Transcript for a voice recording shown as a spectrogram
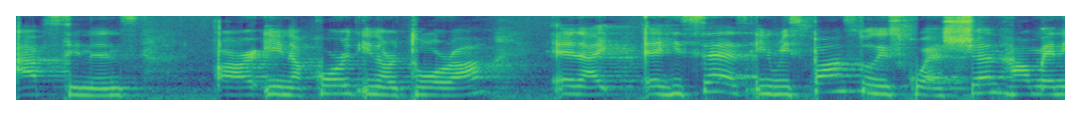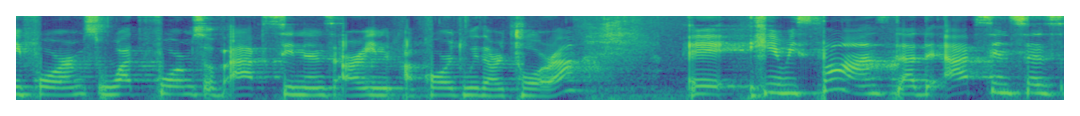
abstinence are in accord in our Torah. And, I, and he says, in response to this question, how many forms, what forms of abstinence are in accord with our Torah? Uh, he responds that the abstinence,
